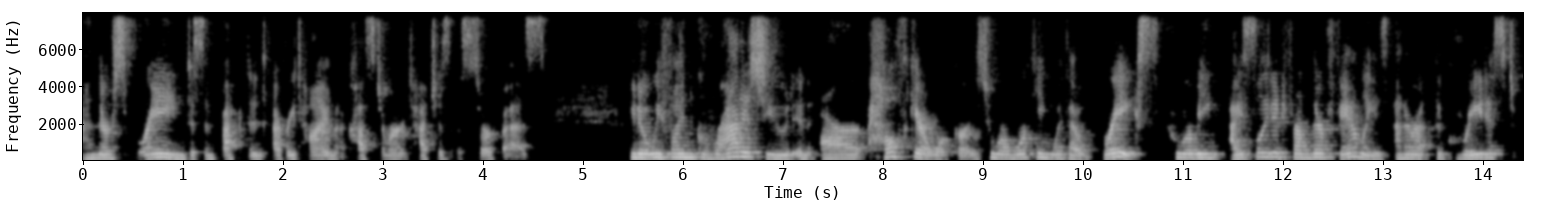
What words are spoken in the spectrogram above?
and they're spraying disinfectant every time a customer touches a surface. You know we find gratitude in our healthcare workers who are working without breaks who are being isolated from their families and are at the greatest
